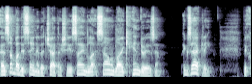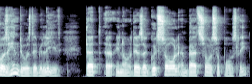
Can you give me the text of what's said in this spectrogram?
And somebody saying in the chat actually sound like, sound like Hinduism. Exactly. Because Hindus, they believe that, uh, you know, there's a good soul and bad soul supposedly.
